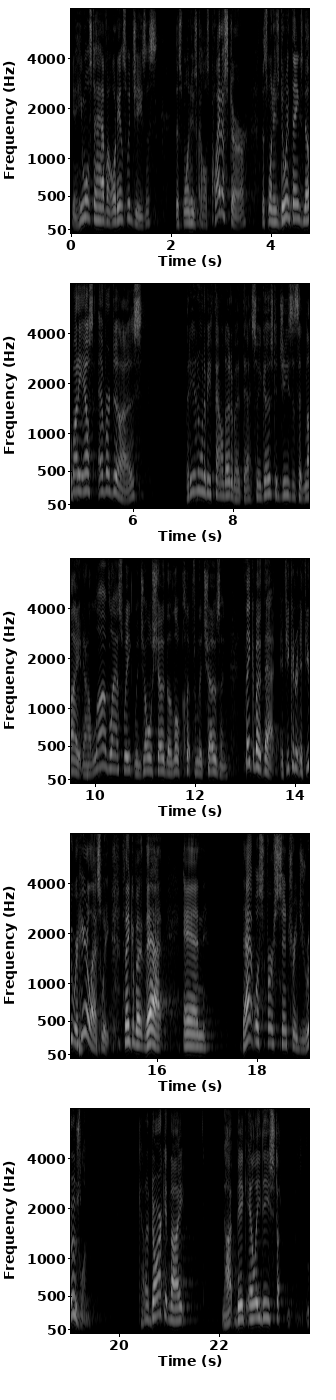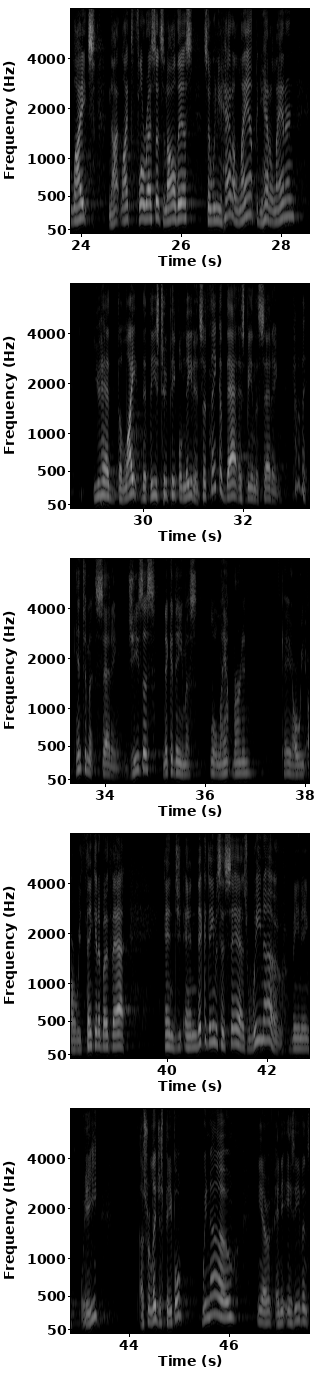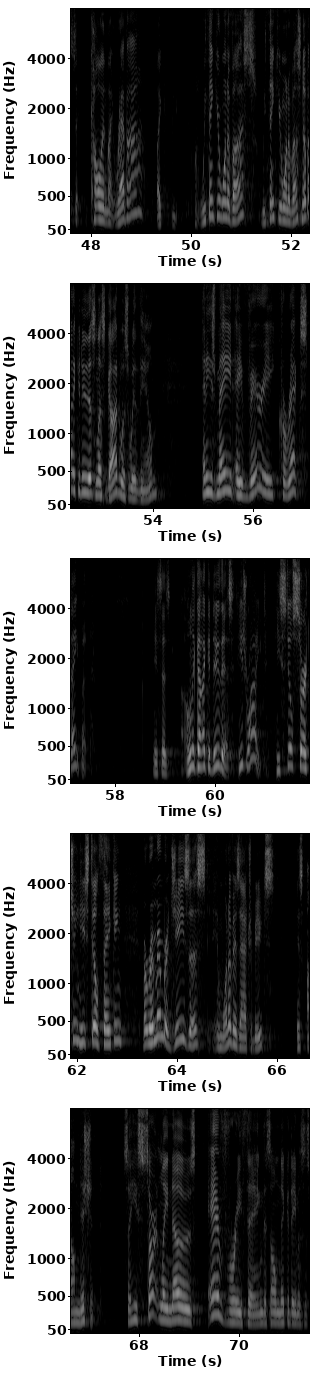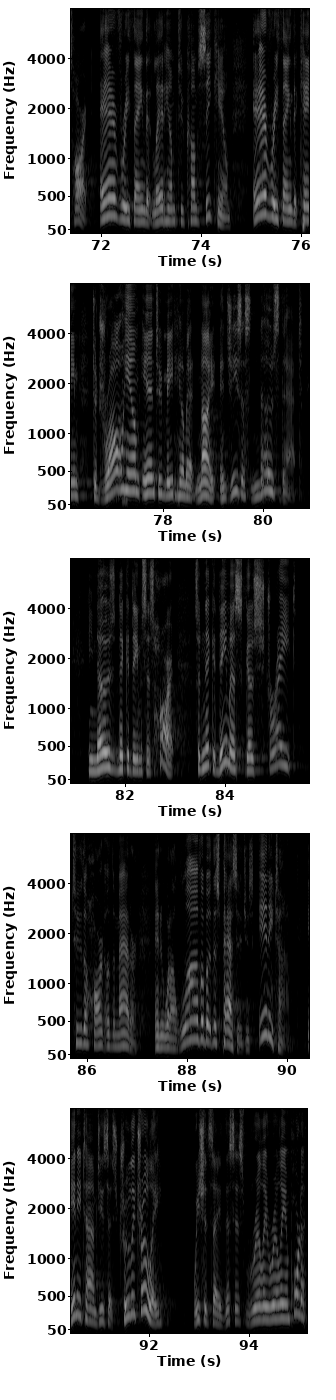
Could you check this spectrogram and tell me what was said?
Yeah, he wants to have an audience with Jesus, this one who's caused quite a stir, this one who's doing things nobody else ever does. But he didn't want to be found out about that, so he goes to Jesus at night. And I love last week when Joel showed the little clip from The Chosen. Think about that. If you, can, if you were here last week, think about that. And that was first century Jerusalem. Kind of dark at night, not big LED st- lights, not lights, fluorescents and all this. So when you had a lamp and you had a lantern, you had the light that these two people needed. So think of that as being the setting, kind of an intimate setting. Jesus, Nicodemus, little lamp burning. Okay, are we, are we thinking about that? And, and Nicodemus has says, we know, meaning we, us religious people, we know, you know, and he's even calling like rabbi, like we think you're one of us. We think you're one of us. Nobody could do this unless God was with them. And he's made a very correct statement. He says, only God could do this. He's right. He's still searching, he's still thinking. But remember, Jesus, in one of his attributes, is omniscient. So he certainly knows everything that's on Nicodemus' heart, everything that led him to come seek him, everything that came to draw him in to meet him at night. And Jesus knows that. He knows Nicodemus' heart. So Nicodemus goes straight to the heart of the matter. And what I love about this passage is anytime, anytime Jesus says, truly, truly, we should say, this is really, really important.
